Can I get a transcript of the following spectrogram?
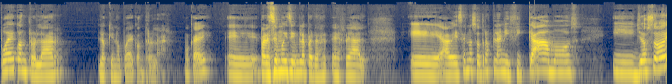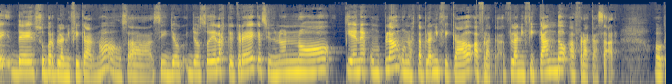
puede controlar lo que no puede controlar, ¿ok? parece muy simple, pero es, es real. a veces nosotros planificamos y yo soy de super planificar, ¿no? O sea, si yo, yo soy de las que cree que si uno no tiene un plan, uno está planificado a planificando a fracasar, ¿ok?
